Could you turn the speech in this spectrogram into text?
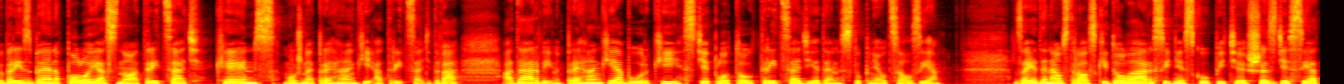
Brisbane polojasno a 30, Cairns možné prehánky a 32 a Darwin prehánky a búrky s teplotou 31 stupňov Celzia. Za jeden austrálsky dolár si dnes kúpite 63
